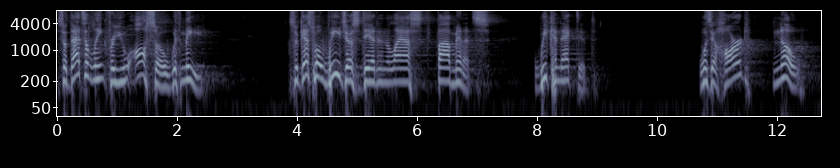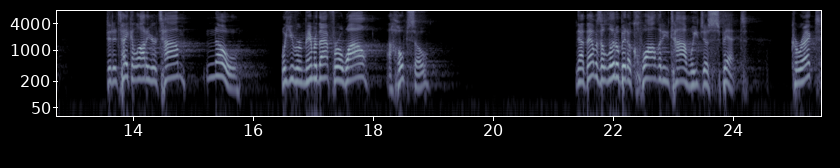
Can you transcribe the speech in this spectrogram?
So that's a link for you also with me. So, guess what we just did in the last five minutes? We connected. Was it hard? No. Did it take a lot of your time? No. Will you remember that for a while? I hope so. Now, that was a little bit of quality time we just spent, correct?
